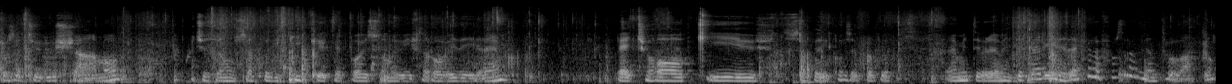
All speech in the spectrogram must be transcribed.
cosa ci riusciamo. Qui ci sono un sacco di chicche che poi insomma vi farò vedere. Pecciocchi un sacco di cose proprio veramente veramente carine. Dai che forse l'abbiamo trovato.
